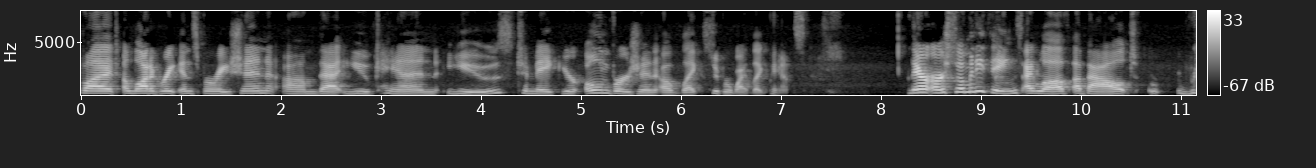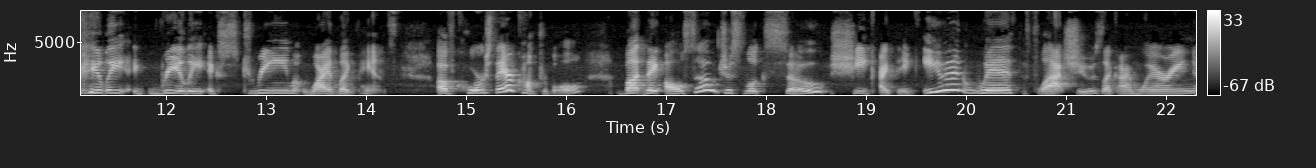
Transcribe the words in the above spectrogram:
but a lot of great inspiration um, that you can use to make your own version of like super wide leg pants. There are so many things I love about really, really extreme wide leg pants. Of course, they're comfortable, but they also just look so chic, I think. Even with flat shoes like I'm wearing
